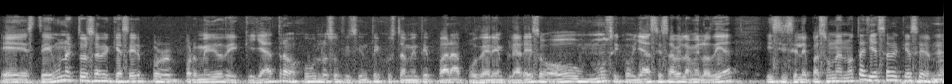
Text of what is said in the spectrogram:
este, un actor sabe qué hacer por, por medio de que ya trabajó lo suficiente justamente para poder emplear eso. O un músico ya se sabe la melodía y si se le pasó una nota ya sabe qué hacer, ¿no?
